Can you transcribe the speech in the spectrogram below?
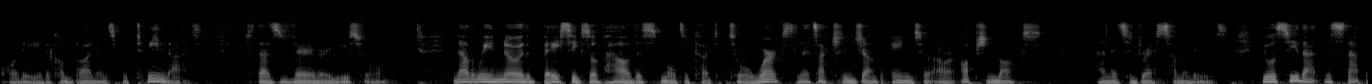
or the, the components between that. So that's very, very useful. Now that we know the basics of how this multi-cut tool works, let's actually jump into our option box and let's address some of these. You will see that the snap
